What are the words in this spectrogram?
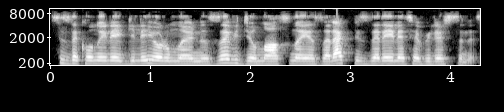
Siz de konuyla ilgili yorumlarınızı videonun altına yazarak bizlere iletebilirsiniz.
